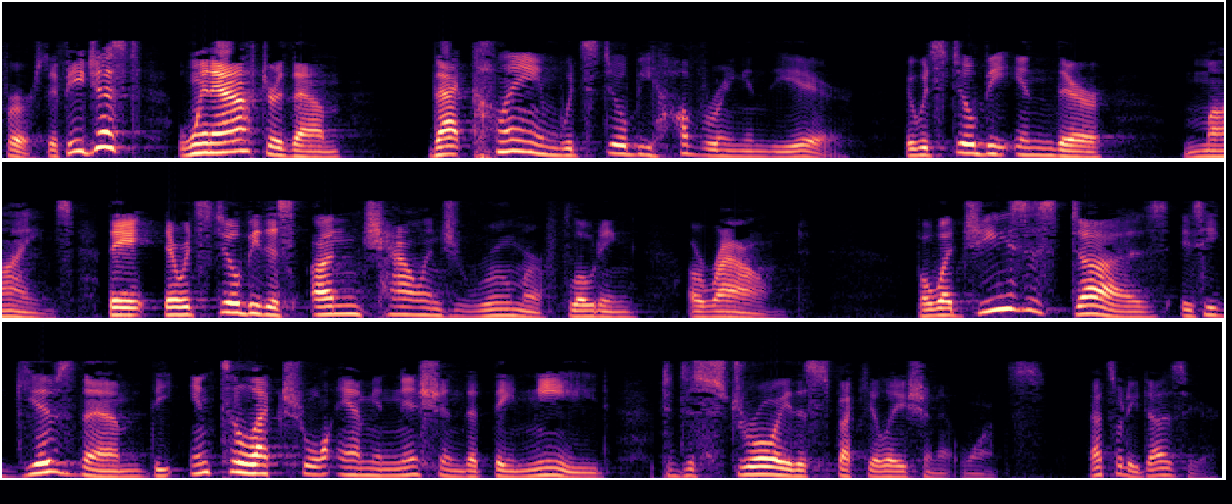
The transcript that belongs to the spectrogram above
first. If he just went after them, that claim would still be hovering in the air. It would still be in their minds. They, there would still be this unchallenged rumor floating around. But what Jesus does is he gives them the intellectual ammunition that they need to destroy the speculation at once. That's what he does here.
